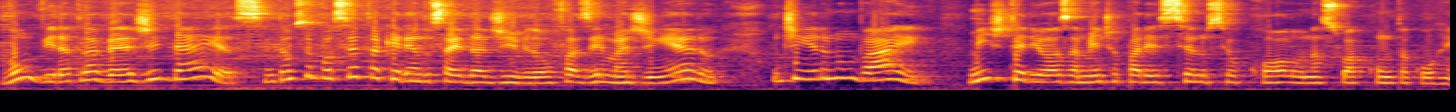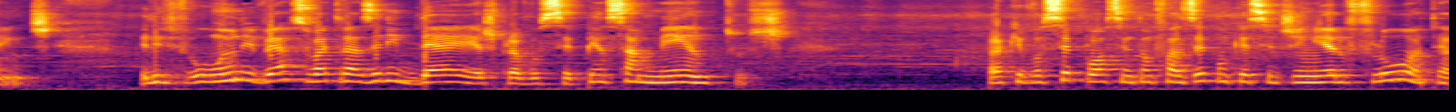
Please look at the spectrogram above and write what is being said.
vão vir através de ideias. Então, se você está querendo sair da dívida ou fazer mais dinheiro, o dinheiro não vai misteriosamente aparecer no seu colo, na sua conta corrente. Ele, o universo vai trazer ideias para você, pensamentos, para que você possa então fazer com que esse dinheiro flua até,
